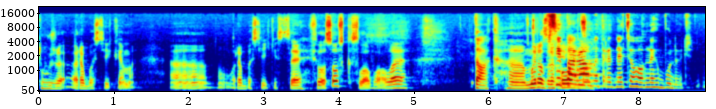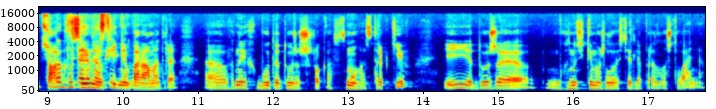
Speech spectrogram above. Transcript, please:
дуже ребостійкими. Е, ну, ребостійкість це філософське слово, але так, ми Всі параметри для цього в них будуть, щоб Так, бути всі необхідні параметри. В них буде дуже широка смуга стрибків і дуже гнучкі можливості для переналаштування.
